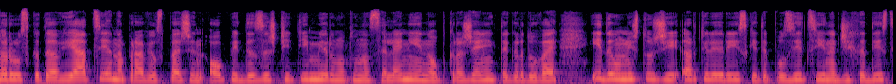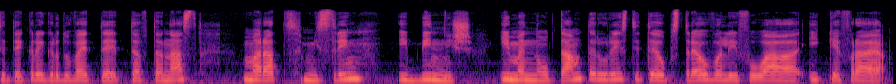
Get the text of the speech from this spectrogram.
Руската авиация направи успешен опит да защити мирното население на обкръжените градове и да унищожи артилерийските позиции на джихадистите край градовете Тафтанас, Марат Мисрин и Бинниш. Именно оттам терористите обстрелвали Фулаа и Кефрая –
